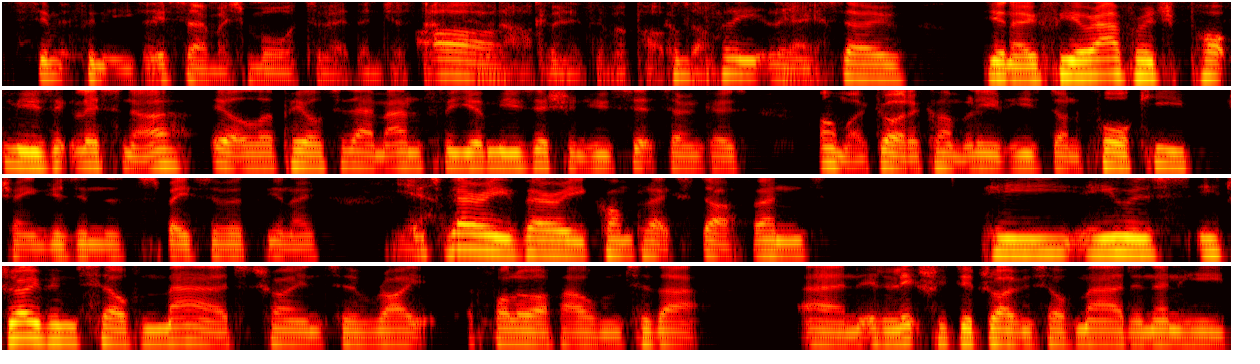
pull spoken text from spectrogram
symphony. There's it's, so much more to it than just that oh, two and a oh, half minutes of a pop completely. song. Completely. Yeah. So, you know, for your average pop music listener, it'll appeal to them. And for your musician who sits there and goes, oh my God, I can't believe he's done four key changes in the space of a, you know, yeah. it's very, very complex stuff. And he he was he drove himself mad trying to write a follow-up album to that and it literally did drive himself mad and then he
